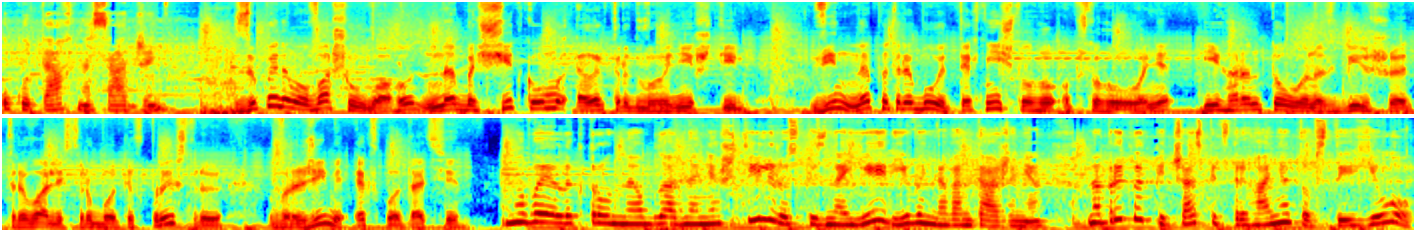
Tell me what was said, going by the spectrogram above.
у кутах насаджень. Зупинимо вашу увагу на безщітковому електродвигуні штіль. Він не потребує технічного обслуговування і гарантовано збільшує тривалість роботи в пристрою в режимі експлуатації. Нове електронне обладнання штіль розпізнає рівень навантаження, наприклад, під час підстригання товстих гілок.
